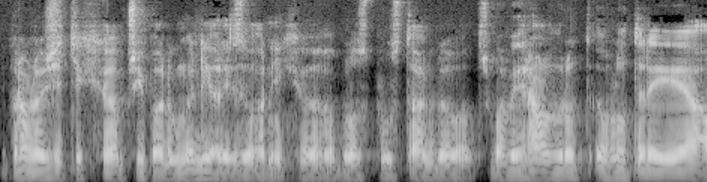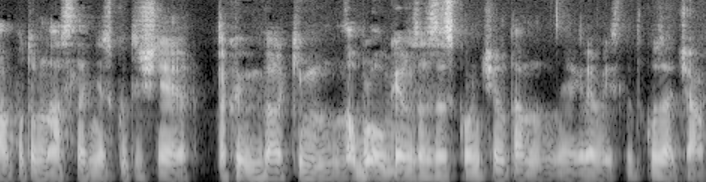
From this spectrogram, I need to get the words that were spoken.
Je pravda, že těch případů medializovaných bylo spousta, kdo třeba vyhrál v loterii a potom následně skutečně takovým velkým obloukem hmm. zase skončil tam někde výsledku začal.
